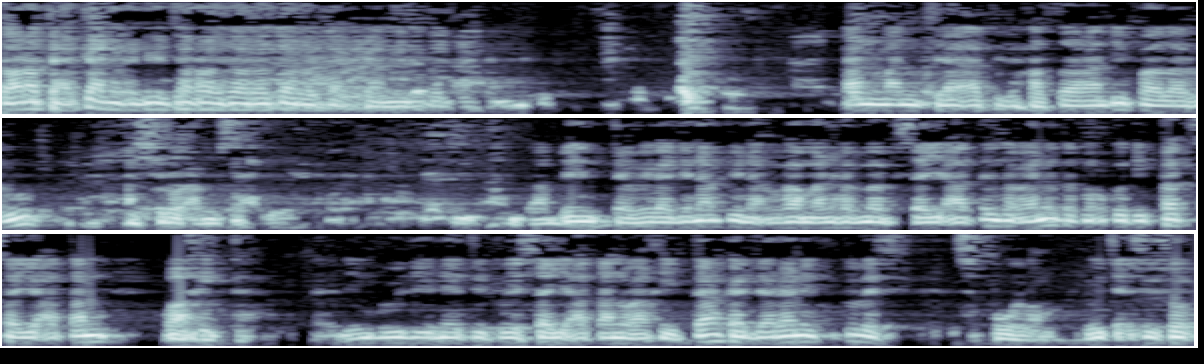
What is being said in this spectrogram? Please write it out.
Cara dagang ini, cara cara cara dagang. Kan manja adil hasanati falahu asru amsalih. Tapi dari kajian Nabi nak pahaman hamba sayyatan sama ini tetap kutibat sayyatan wahidah. Jadi buli ini ditulis sayyatan wahidah, ganjaran itu tulis sepuluh. Itu cek susuk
